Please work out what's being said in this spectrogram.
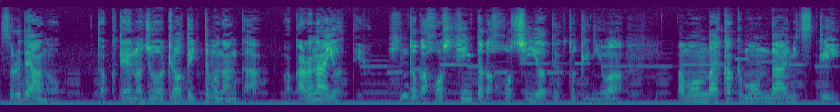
それであの特定の状況って言ってもなんかわからないよっていう。ヒントが欲しヒントが欲しいよという時には、まあ、問題各問題につき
